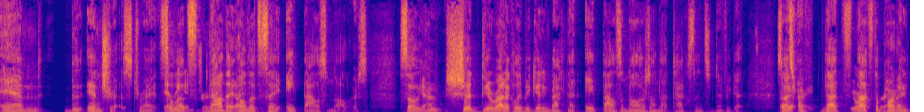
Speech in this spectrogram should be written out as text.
and the interest, right? so Mm-hmm. And the let's interest, now they owe let's say eight thousand dollars. So Yeah. you should theoretically be getting back that eight thousand dollars on that tax lien certificate. So That's I, I- that's that's the part I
